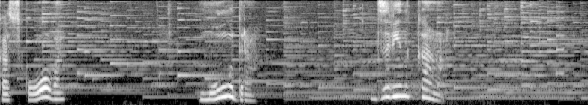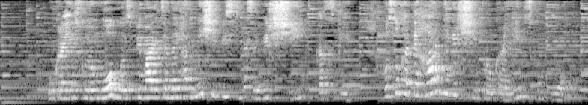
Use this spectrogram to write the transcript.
казкова, мудра, дзвінка. Українською мовою співаються найгарніші пісні. Це вірші, казки. Послухайте гарні вірші про українську мову.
